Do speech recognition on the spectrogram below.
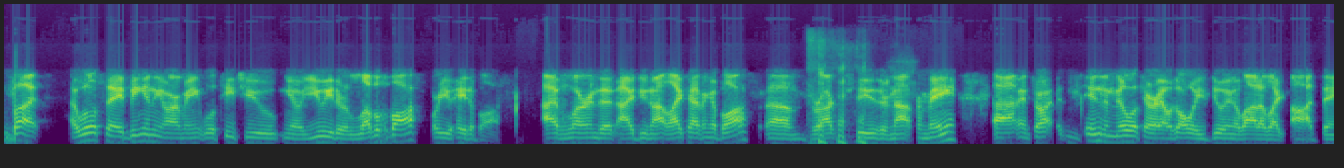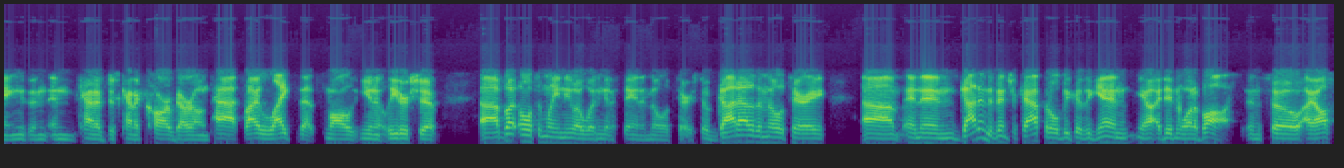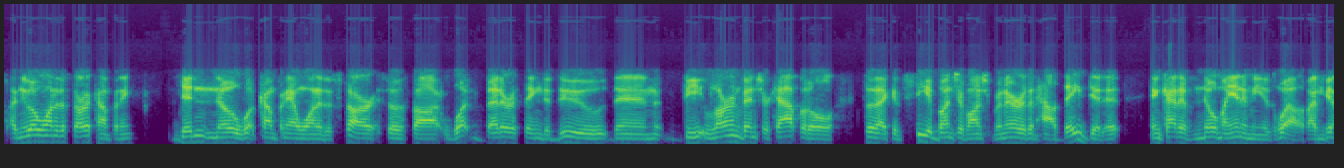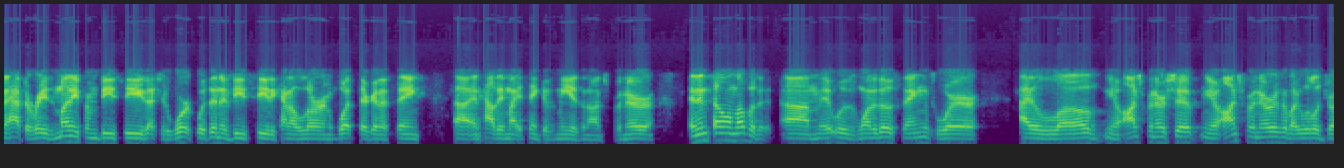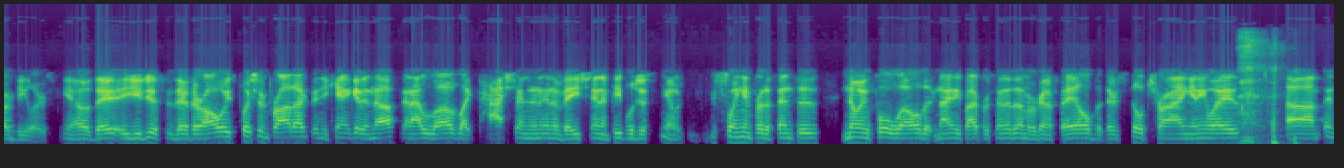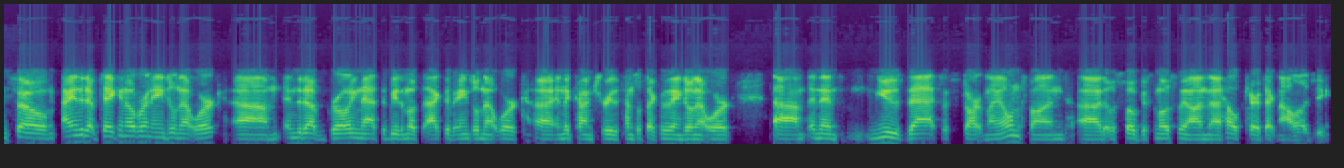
But I will say, being in the army will teach you, you know, you either love a boss or you hate a boss. I've learned that I do not like having a boss. Um, bureaucracies are not for me. Uh, and so I, in the military, I was always doing a lot of like odd things and, and kind of just kind of carved our own path. So I liked that small unit leadership, uh, but ultimately knew I wasn't going to stay in the military. So got out of the military, um, and then got into venture capital because again, you know, I didn't want a boss. And so I also, I knew I wanted to start a company, didn't know what company I wanted to start. So thought, what better thing to do than be, learn venture capital so that I could see a bunch of entrepreneurs and how they did it and kind of know my enemy as well. If I'm going to have to raise money from VCs, I should work within a VC to kind of learn what they're going to think uh, and how they might think of me as an entrepreneur. And then fell in love with it. Um, it was one of those things where I love, you know, entrepreneurship. You know, entrepreneurs are like little drug dealers. You know, they you just they're they're always pushing product and you can't get enough. And I love like passion and innovation and people just you know swinging for the fences, knowing full well that 95% of them are going to fail, but they're still trying anyways. um, and so I ended up taking over an angel network. Um, ended up growing that to be the most active angel network uh, in the country, the Central Texas Angel Network. Um, and then used that to start my own fund uh, that was focused mostly on uh, healthcare technology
